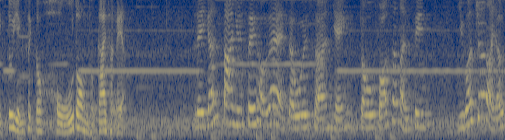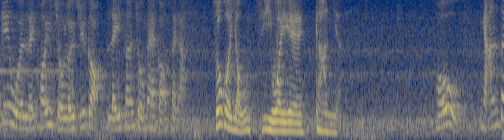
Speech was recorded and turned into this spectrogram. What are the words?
亦都認識到好多唔同階層嘅人。嚟緊八月四號咧就會上映《導火新聞線》。如果將來有機會，你可以做女主角，你想做咩角色啊？做一個有智慧嘅奸人。好，顏色，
